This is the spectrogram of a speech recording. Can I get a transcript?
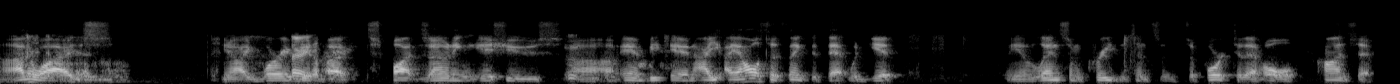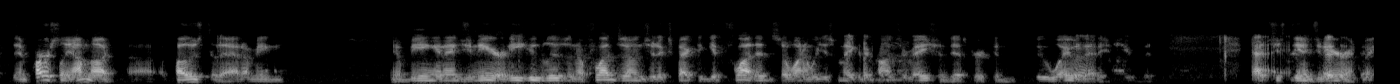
Uh, Otherwise, you know, I worry a bit about spot zoning issues, uh, and be, and I, I also think that that would get, you know, lend some credence and some support to that whole concept. And personally, I'm not uh, opposed to that. I mean, you know, being an engineer, he who lives in a flood zone should expect to get flooded, so why don't we just make it a conservation district and do away with that issue? But that's just the engineer in me.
